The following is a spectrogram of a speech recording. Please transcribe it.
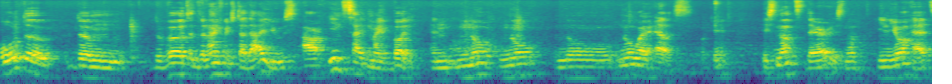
all the the, um, the words and the language that I use are inside my body and no no no nowhere else. Okay, it's not there. It's not in your head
